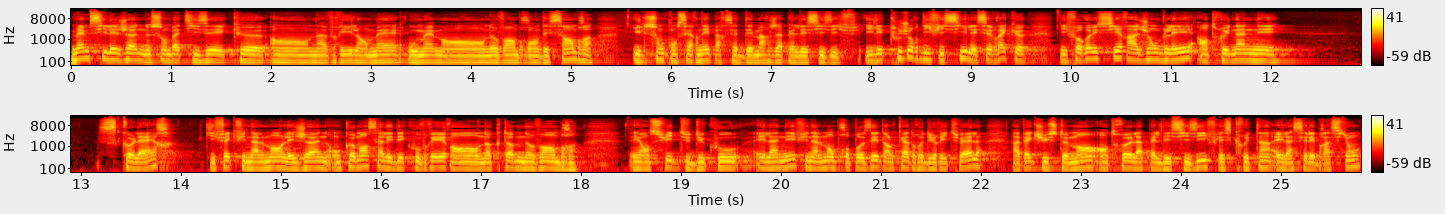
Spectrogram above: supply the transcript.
Même si les jeunes ne sont baptisés que en avril, en mai ou même en novembre ou en décembre, ils sont concernés par cette démarche d'appel décisif. Il est toujours difficile et c'est vrai qu'il faut réussir à jongler entre une année scolaire qui fait que finalement les jeunes, on commence à les découvrir en octobre-novembre. Et ensuite, du coup, et l'année finalement proposée dans le cadre du rituel, avec justement entre l'appel décisif, les scrutins et la célébration,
